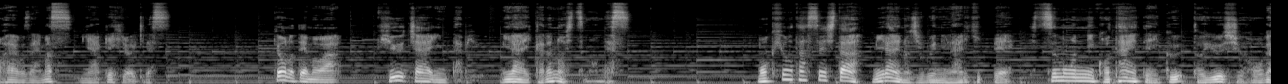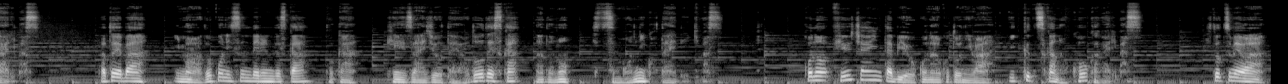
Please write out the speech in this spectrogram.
おはようございます。三宅博之です。今日のテーマは、フューチャーインタビュー、未来からの質問です。目標を達成した未来の自分になりきって質問に答えていくという手法があります。例えば、今はどこに住んでるんですか？とか、経済状態はどうですか？などの質問に答えていきます。このフューチャーインタビューを行うことにはいくつかの効果があります。一つ目は、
